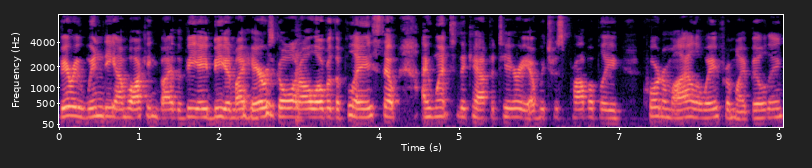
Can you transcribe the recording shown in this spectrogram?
very windy. I'm walking by the VAB and my hair is going all over the place. So I went to the cafeteria, which was probably quarter mile away from my building.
